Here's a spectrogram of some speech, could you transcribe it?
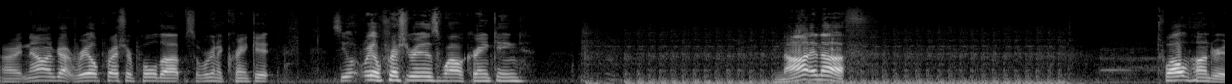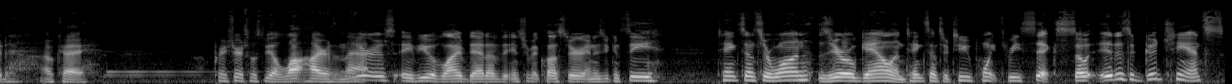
All right, now I've got rail pressure pulled up, so we're gonna crank it. See what rail pressure is while cranking. Not enough. 1200. Okay. Pretty sure it's supposed to be a lot higher than that. Here's a view of live data of the instrument cluster, and as you can see, tank sensor 1, 0 gallon, tank sensor 2, 0.36. So it is a good chance,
